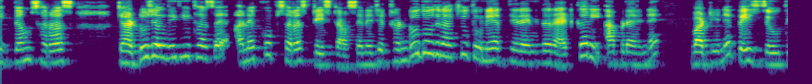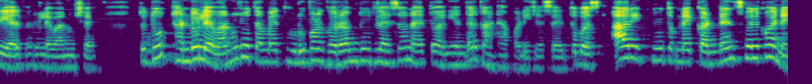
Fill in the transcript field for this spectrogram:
એકદમ સરસ જાડું જલ્દીથી થશે અને ખૂબ સરસ ટેસ્ટ આવશે. અને જે ઠંડુ દૂધ રાખ્યું હતું ને, અત્યારે એની અંદર એડ કરી આપણે એને વાટીને પેસ્ટ જેવું તૈયાર કરી લેવાનું છે. તો દૂધ ઠંડુ લેવાનું. જો તમે થોડું પણ ગરમ દૂધ લેશો ને, તો એની અંદર ગાંઠા પડી જશે. તો બસ આ રીતનું તમને કન્ડેન્સ મિલ્ક હોય ને,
